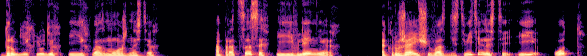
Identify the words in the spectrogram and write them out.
других людях и их возможностях, о процессах и явлениях окружающей вас действительности и от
